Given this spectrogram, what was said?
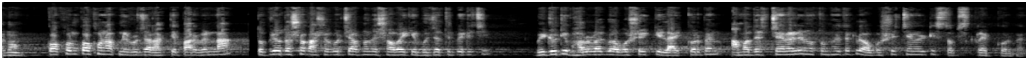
এবং কখন কখন আপনি রোজা রাখতে পারবেন না। তো প্রিয় দর্শক, আশা করছি আপনাদের সবাইকে বুঝাতে পেরেছি। ভিডিওটি ভালো লাগলে অবশ্যই একটি লাইক করবেন। আমাদের চ্যানেলে নতুন হয়ে থাকলে অবশ্যই চ্যানেলটি সাবস্ক্রাইব করবেন।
